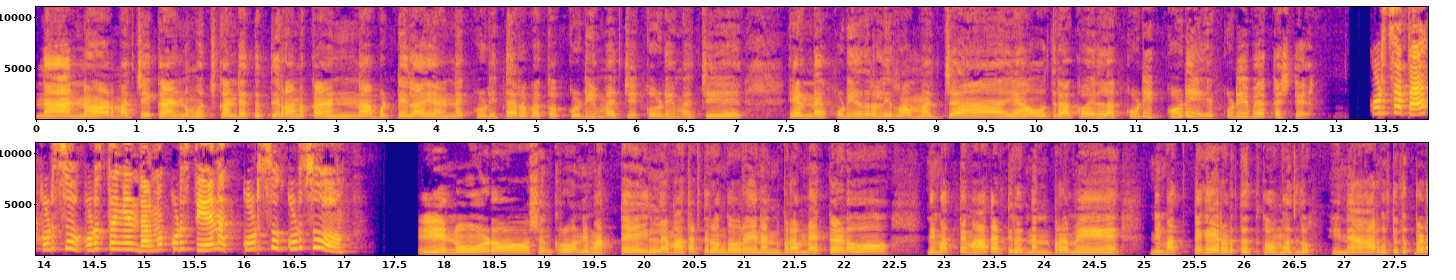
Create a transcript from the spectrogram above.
ನಾನ್ ನೋಡ್ ಮಚ್ಚಿ ಕಣ್ಣು ಮುಚ್ಕೊಂಡು ಎತ್ತುತ್ತಿರೋನು ಕಣ್ಣ ಬಿಟ್ಟಿಲ್ಲ. ಎಣ್ಣೆ ಕುಡಿತಾ ಇರಬೇಕು ಕುಡಿ ಮಚ್ಚಿ ಕುಡಿ ಮಚ್ಚಿ. ಎಣ್ಣೆ ಕುಡಿಯೋದ್ರಲ್ಲಿರೋ ಮಜ್ಜ ಯಾವುದ್ರಾಗೂ ಇಲ್ಲ. ಕುಡಿ ಕುಡಿ. ಕುಡಿಬೇಕಷ್ಟೇ. ಏ ನೋಡೋ ಶಂಕರು ನಿಮ್ಮ ಅತ್ತೆ ಇಲ್ಲೇ ಮಾತಾಡ್ತಿರೋಂಗವ್ರೆ. ನನ್ನ ಭ್ರಮೆ ಕಣು. ನಿಮ್ಮ ಅತ್ತೆ ಮಾತಾಡ್ತಿರೋದು ನನ್ನ ಭ್ರಮೆ. ನಿಮ್ಮ ಅತ್ತೆಗೆ ಎರಡು ತತ್ಕೋ ಮೊದಲು. ಇನ್ಯಾರಿಗೂ ತತ್ಕೊಬೇಡ.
